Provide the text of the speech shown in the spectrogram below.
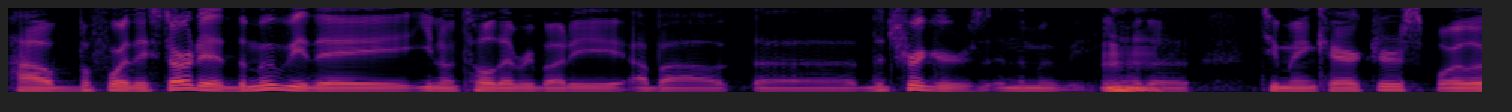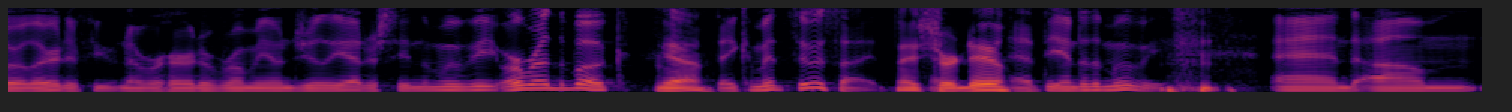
how before they started the movie, they you know told everybody about uh, the triggers in the movie. You know the two main characters. Spoiler alert: if you've never heard of Romeo and Juliet or seen the movie or read the book, yeah, they commit suicide they sure do. at the end of the movie. and um,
